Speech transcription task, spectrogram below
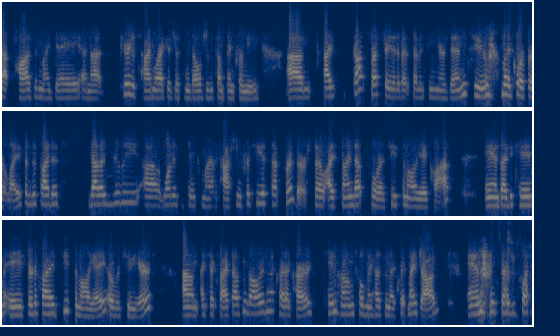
that pause in my day and that period of time where I could just indulge in something for me. Um, I got frustrated about 17 years into my corporate life and decided that I really uh, wanted to take my passion for tea a step further. So I signed up for a tea sommelier class and I became a certified tea sommelier over two years. Um, I took $5,000 in a credit card, came home, told my husband I quit my job, and I started Pluck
